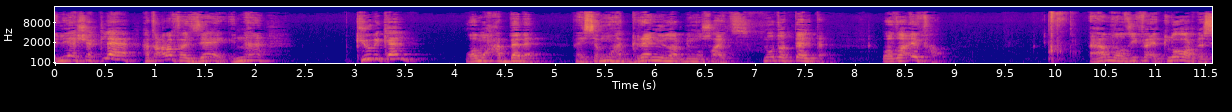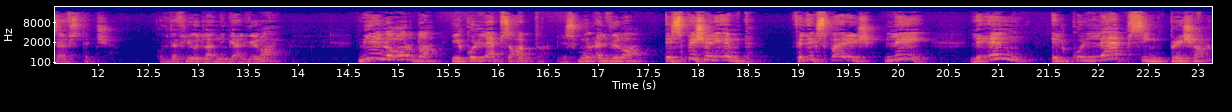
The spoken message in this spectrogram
اللي هي شكلها هتعرفها إزاي؟ إنها cubical ومحببة. فيسموها granular pneumocytes النقطه الثالثه وظائفها. أهم وظيفة اتلور ذا سيرف ستيتش اوف ذا فلويد لاندنج الفيولاي مين اللي عرضة؟ يكولابس أكتر السمول الفيولاي سبيشالي إمتى؟ في الإكسبيريشن. ليه؟ لأن الكولابسنج بريشر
